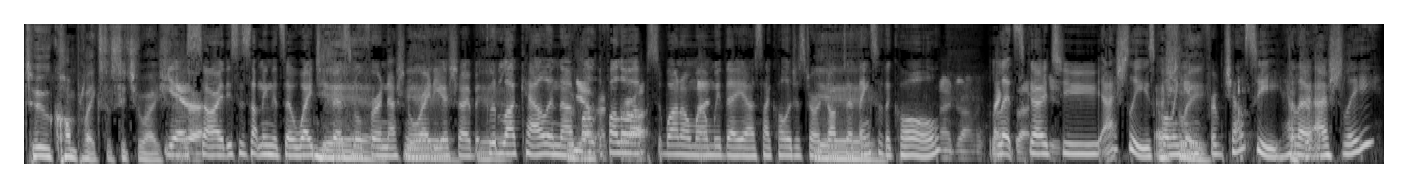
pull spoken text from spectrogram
too complex a situation. Yeah, Yeah. sorry, this is something that's a way too Yeah, personal for a national yeah, radio show. But good luck, Cal, and uh, Yeah, fol- that's follow right. ups one on one with a uh, psychologist or a Yeah. doctor. Thanks for the call. No dramas. Thanks Let's for that. go Cheers. to Ashley, who's calling Ashley. in from Chelsea. Hello, Doctor. Ashley.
